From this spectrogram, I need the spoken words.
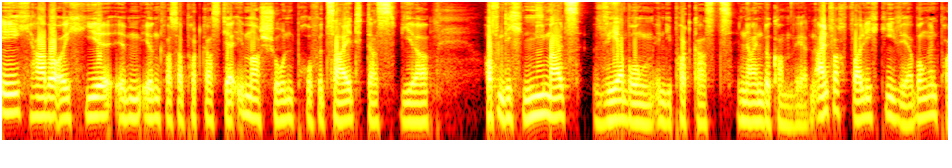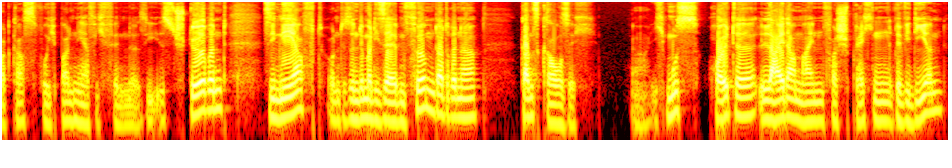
Ich habe euch hier im Irgendwasser Podcast ja immer schon prophezeit, dass wir hoffentlich niemals Werbung in die Podcasts hineinbekommen werden. Einfach weil ich die Werbung in Podcasts furchtbar nervig finde. Sie ist störend, sie nervt und es sind immer dieselben Firmen da drinne. Ganz grausig. Ja, ich muss heute leider mein Versprechen revidieren.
